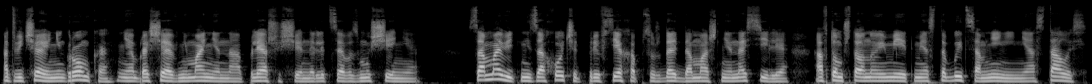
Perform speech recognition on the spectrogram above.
Отвечаю негромко, не обращая внимания на пляшущее на лице возмущение. Сама ведь не захочет при всех обсуждать домашнее насилие, а в том, что оно имеет место быть, сомнений не осталось.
